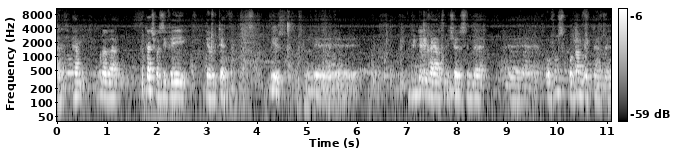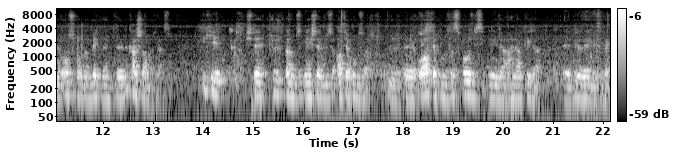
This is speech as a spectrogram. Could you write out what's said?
e, hem burada birkaç vazifeyi derüfte etmek lazım. Bir, e, gündelik hayatın içerisinde e, OF'un spordan beklentilerini, o spordan beklentilerini karşılamak lazım. İki, işte çocuklarımızı, gençlerimizi, altyapımız var. Evet. E, o altyapımızda sporun disipliniyle, ahlakıyla e, bir araya getirmek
